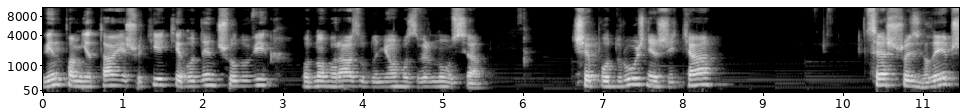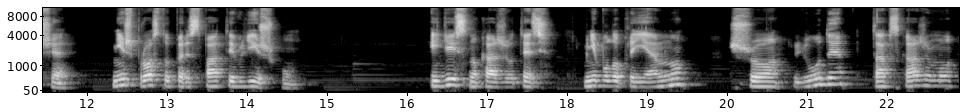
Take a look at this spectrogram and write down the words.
він пам'ятає, що тільки один чоловік одного разу до нього звернувся. Чи подружнє життя це щось глибше, ніж просто переспати в ліжку. І дійсно, каже отець, мені було приємно, що люди, так скажемо,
